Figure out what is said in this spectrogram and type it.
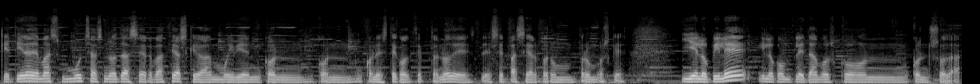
que tiene además muchas notas herbáceas que van muy bien con, con- con este concepto, ¿no? De, de ese pasear por un, por un bosque. Hielo pilé y lo completamos con, con soda.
